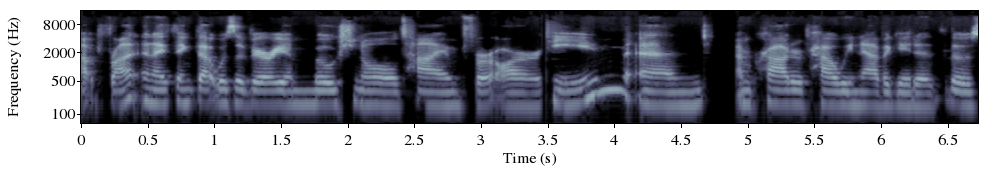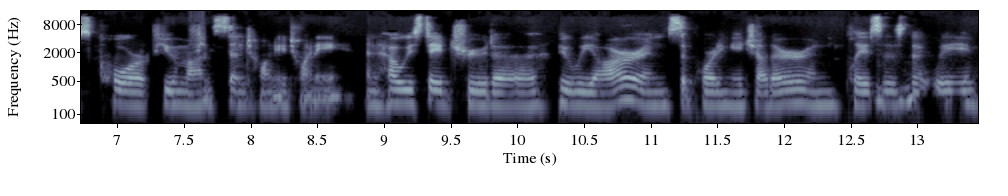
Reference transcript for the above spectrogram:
upfront. And I think that was a very emotional time for our team. And I'm proud of how we navigated those core few months in 2020 and how we stayed true to who we are and supporting each other and places mm-hmm. that we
